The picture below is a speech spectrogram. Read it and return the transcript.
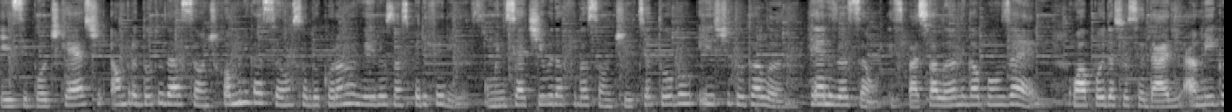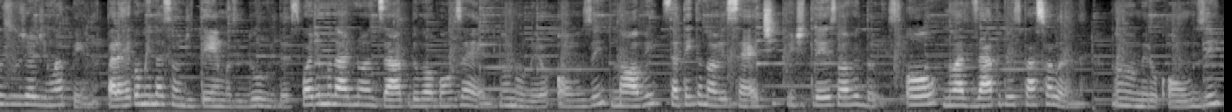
Esse podcast é um produto da ação de comunicação sobre o coronavírus nas periferias, uma iniciativa da Fundação Tite Setúbal e Instituto Alana. Realização: Espaço Alana e Galpão ZL, com apoio da Sociedade Amigos do Jardim La Pena. Para recomendação de temas e dúvidas, pode mandar no WhatsApp do Galpão ZL, no número 11 9 797 2392, ou no WhatsApp do Espaço Alana, no número 11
